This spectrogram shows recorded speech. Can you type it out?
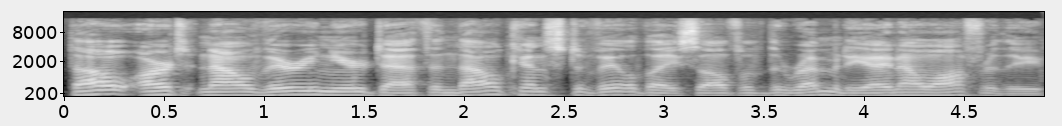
Thou art now very near death, and thou canst avail thyself of the remedy I now offer thee.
